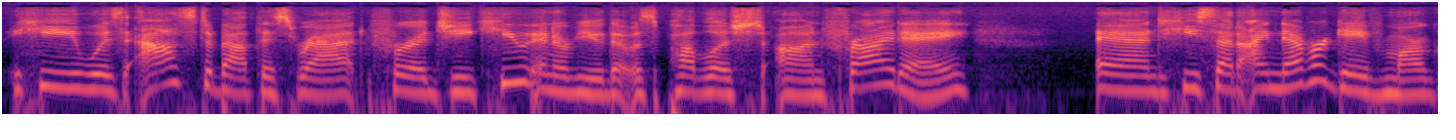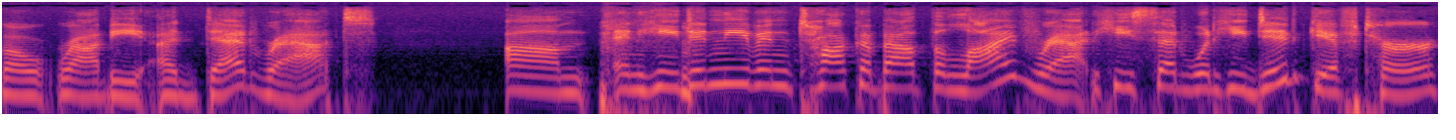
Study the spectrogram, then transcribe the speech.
he was asked about this rat for a GQ interview that was published on Friday. And he said, I never gave Margot Robbie a dead rat. Um, and he didn't even talk about the live rat. He said what he did gift her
